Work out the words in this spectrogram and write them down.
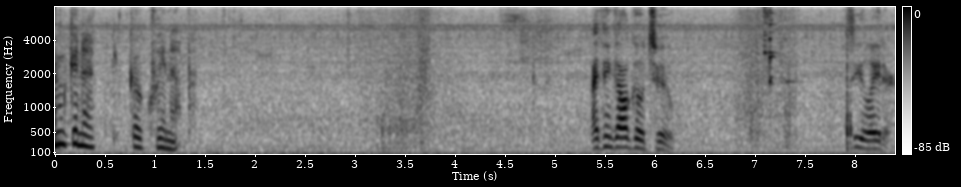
I'm gonna go clean up. I think I'll go too. See you later.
